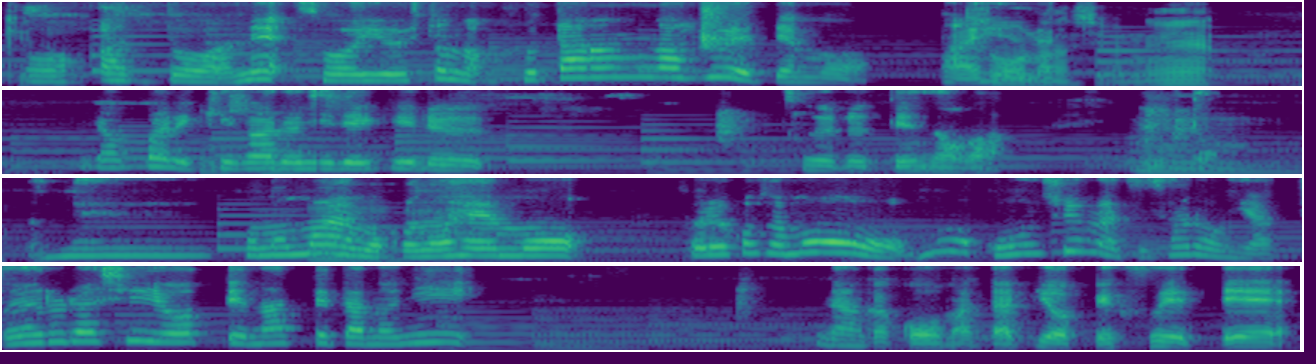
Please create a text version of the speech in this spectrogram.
けど、あとはねそういう人の負担が増えても大変だ。そうなんですよね。やっぱり気軽にできるツールっていうのがういいとん。ね。この前もこの辺も、それこそもうもう今週末サロンやっとやるらしいよってなってたのになんかこうまたピヨペ増えて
